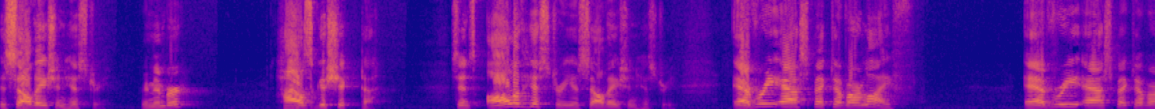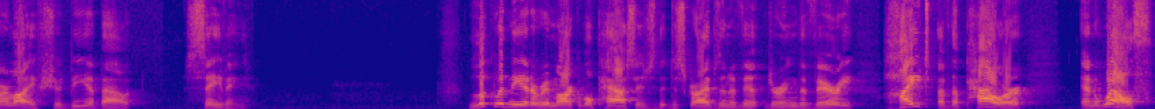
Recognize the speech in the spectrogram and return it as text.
is salvation history, remember? Heilsgeschichte. Since all of history is salvation history, every aspect of our life, every aspect of our life should be about saving. Look with me at a remarkable passage that describes an event during the very height of the power and wealth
